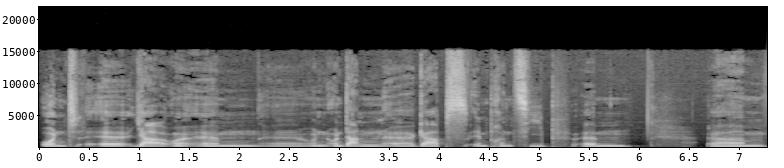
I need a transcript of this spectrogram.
und äh, ja, ähm, äh, und, und dann äh, gab es im Prinzip ähm, ähm,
